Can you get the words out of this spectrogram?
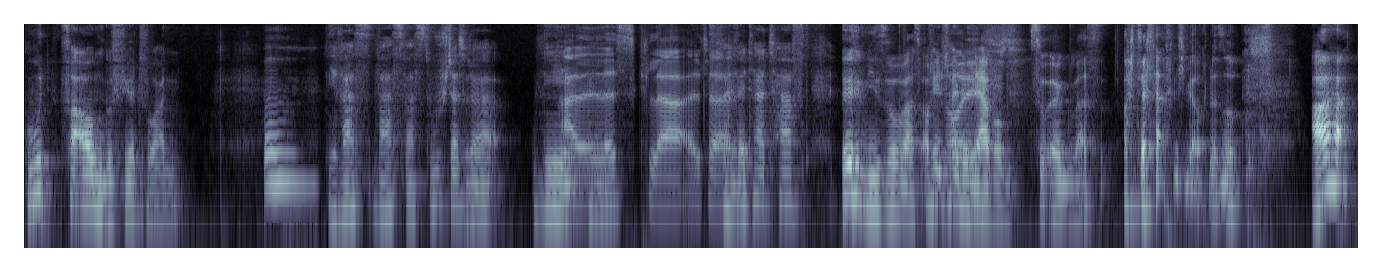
gut vor Augen geführt worden. Mhm. Nee, was, was, was Duschdas oder. Nee. Alles klar, Äh, Alter. Verwettertaft. Irgendwie sowas. Auf jeden Fall eine. Werbung zu irgendwas. Und da dachte ich mir auch nur so. Aha.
